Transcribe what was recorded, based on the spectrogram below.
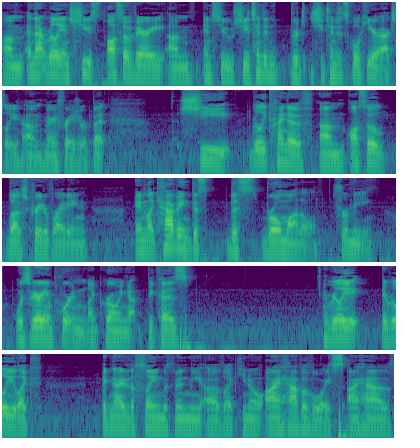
Um, and that really, and she's also very um, into. She attended she attended school here actually, um, Mary Fraser, but she really kind of um, also loves creative writing, and like having this this role model for me was very important, like growing up, because it really it really like ignited a flame within me of like you know I have a voice, I have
